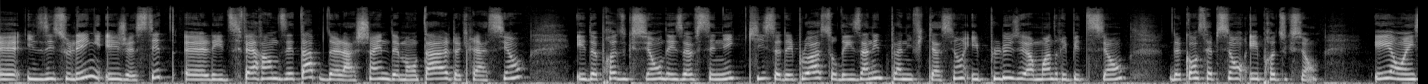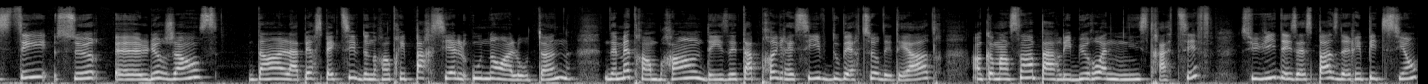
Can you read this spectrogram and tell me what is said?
Euh, ils y soulignent, et je cite, euh, les différentes étapes de la chaîne de montage, de création et de production des œuvres scéniques qui se déploient sur des années de planification et plusieurs mois de répétition, de conception et production, et ont insisté sur euh, l'urgence dans la perspective d'une rentrée partielle ou non à l'automne, de mettre en branle des étapes progressives d'ouverture des théâtres, en commençant par les bureaux administratifs, suivis des espaces de répétition,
